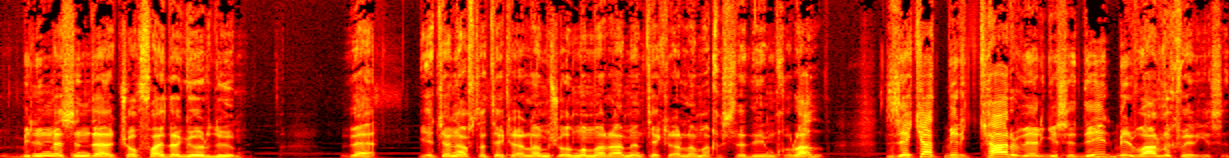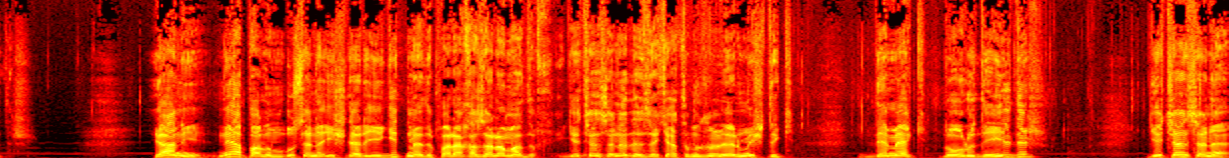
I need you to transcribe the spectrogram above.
bilinmesinde çok fayda gördüğüm ve geçen hafta tekrarlamış olmama rağmen tekrarlamak istediğim kural, zekat bir kar vergisi değil bir varlık vergisidir. Yani ne yapalım bu sene işler iyi gitmedi, para kazanamadık. Geçen sene de zekatımızı vermiştik demek doğru değildir. Geçen sene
